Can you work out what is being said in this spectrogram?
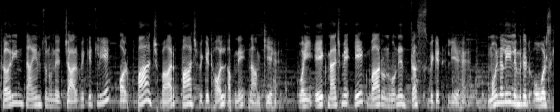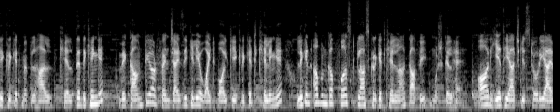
13 टाइम्स उन्होंने चार विकेट लिए और पाँच बार पाँच विकेट हॉल अपने नाम किए हैं। वहीं एक मैच में एक बार उन्होंने 10 विकेट लिए हैं। मोइन अली लिमिटेड ओवर्स के क्रिकेट में फ़िलहाल खेलते दिखेंगे। वे काउंटी और फ्रेंचाइजी के लिए व्हाइट बॉल की क्रिकेट खेलेंगे, लेकिन अब उनका फ़र्स्ट क्लास क्रिकेट खेलना काफ़ी मुश्किल है। और ये थी आज की स्टोरी आई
